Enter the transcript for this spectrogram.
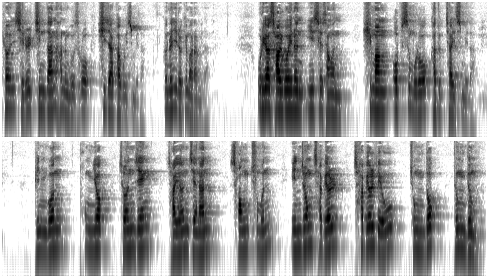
현실을 진단하는 것으로 시작하고 있습니다. 그는 이렇게 말합니다. 우리가 살고 있는 이 세상은 희망 없음으로 가득 차 있습니다. 빈곤, 폭력, 전쟁, 자연 재난, 성추문, 인종차별, 차별대우, 중독 등등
